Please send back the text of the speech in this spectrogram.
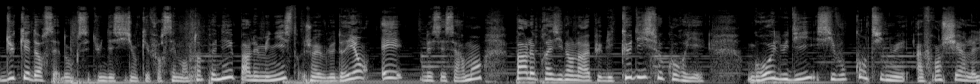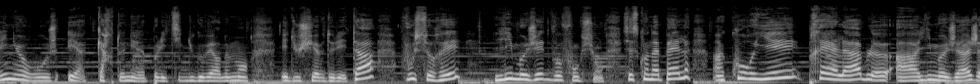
du Quai d'Orsay. Donc c'est une décision qui est forcément tamponnée par le ministre Jean-Yves Le Drian et nécessairement par le président de la République. Que dit ce courrier? En gros, il lui dit si vous continuez à franchir la ligne rouge et à cartonner la politique du gouvernement et du chef de l'État, vous serez limogé de vos fonctions. C'est ce qu'on appelle un courrier préalable à limogeage,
